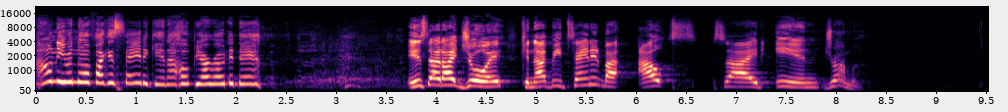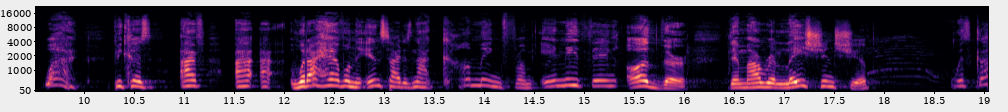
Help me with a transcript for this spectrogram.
I don't even know if I can say it again. I hope y'all wrote it down. Inside out joy cannot be tainted by outside in drama. Why? Because I've I, what I have on the inside is not coming from anything other than my relationship with God.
